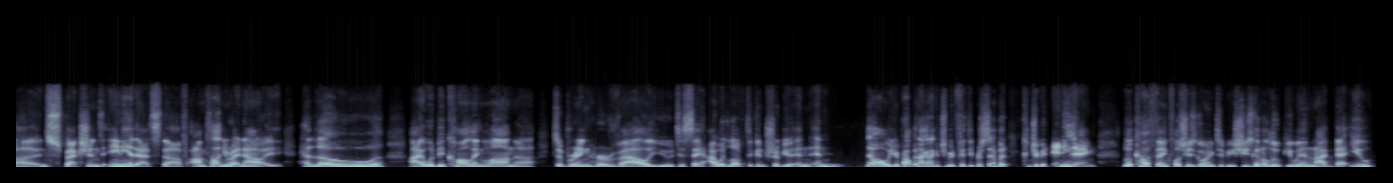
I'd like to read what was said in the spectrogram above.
uh, inspections, any of that stuff, I'm telling you right now. eh, Hello, I would be calling Lana to bring her value to say I would love to contribute and and. No, you're probably not going to contribute 50%, but contribute anything look how thankful she's going to be. She's going to loop you in, and I bet you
